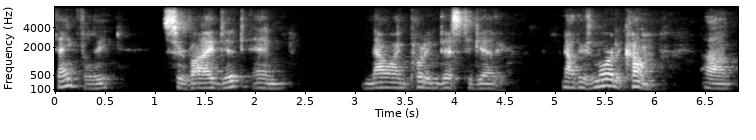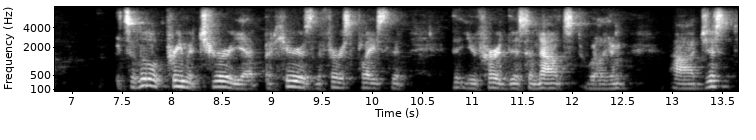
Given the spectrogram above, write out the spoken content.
thankfully survived it. And now I'm putting this together. Now there's more to come. Um, it's a little premature yet, but here is the first place that that you've heard this announced, William. Uh, just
